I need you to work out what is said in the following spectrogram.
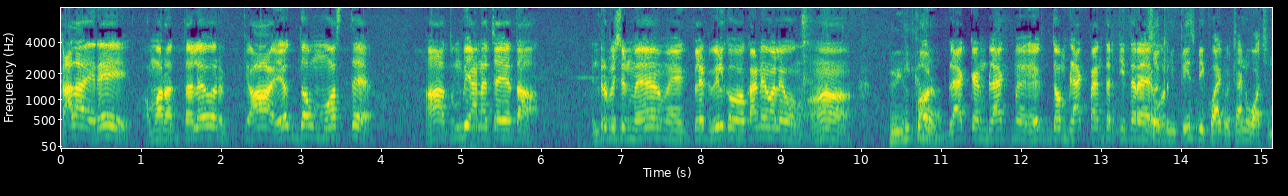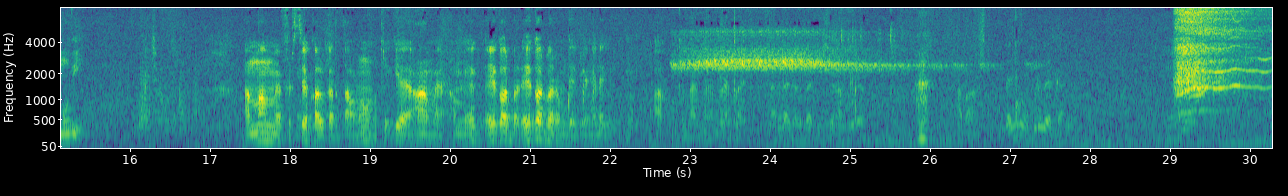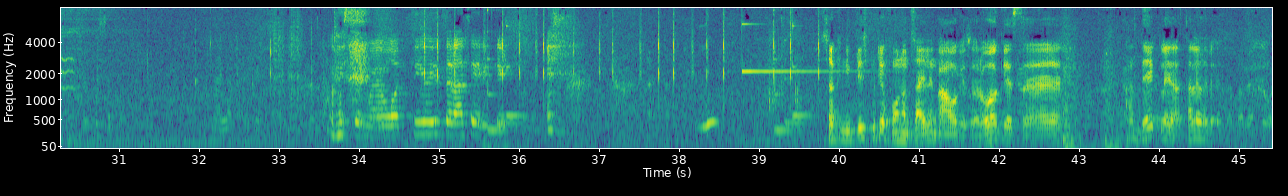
काला है रे हमारा तलेवर क्या एकदम मस्त है हाँ तुम भी आना चाहिए था इंटरमिशन में मैं एक प्लेट व्हील को खाने वाले हूँ हाँ व्हील और ब्लैक एंड ब्लैक में एकदम ब्लैक पैंथर की तरह है Sir, और can you please be quiet? We're trying to watch a movie. हाँ मैम मैं फिर से कॉल करता हूँ ठीक है? हाँ मैं हम एक, एक और बार एक और बार हम देख लेंगे नहीं? हाँ okay bye bye bye bye मैं होती हूँ इस तरह से irritate Sir, can you please put your phone on silent? हाँ ओके सर ओके सर हाँ, देख ले यार तले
